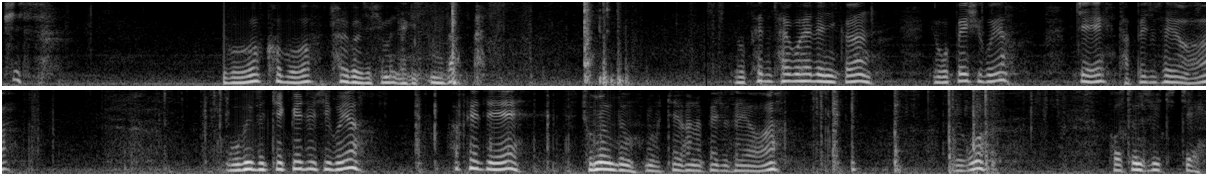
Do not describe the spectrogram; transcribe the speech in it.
필수. 그리고 커버 탈거해 주시면 되겠습니다. 요 패드 탈거해야 되니까 요거 빼시고요. 잭 다 빼주세요. 오비드 잭 빼주시고요. 화패드에 조명등 요잭 하나 빼주세요. 그리고 버튼 스위치 잭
